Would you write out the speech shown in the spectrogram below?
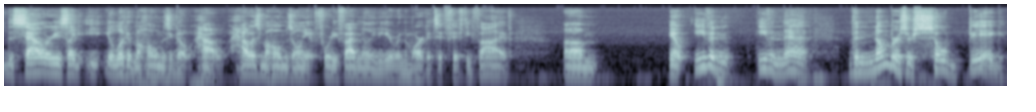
the salaries like you look at Mahomes and go how? How is Mahomes only at 45 million a year when the market's at 55 um you know even even that the numbers are so big.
